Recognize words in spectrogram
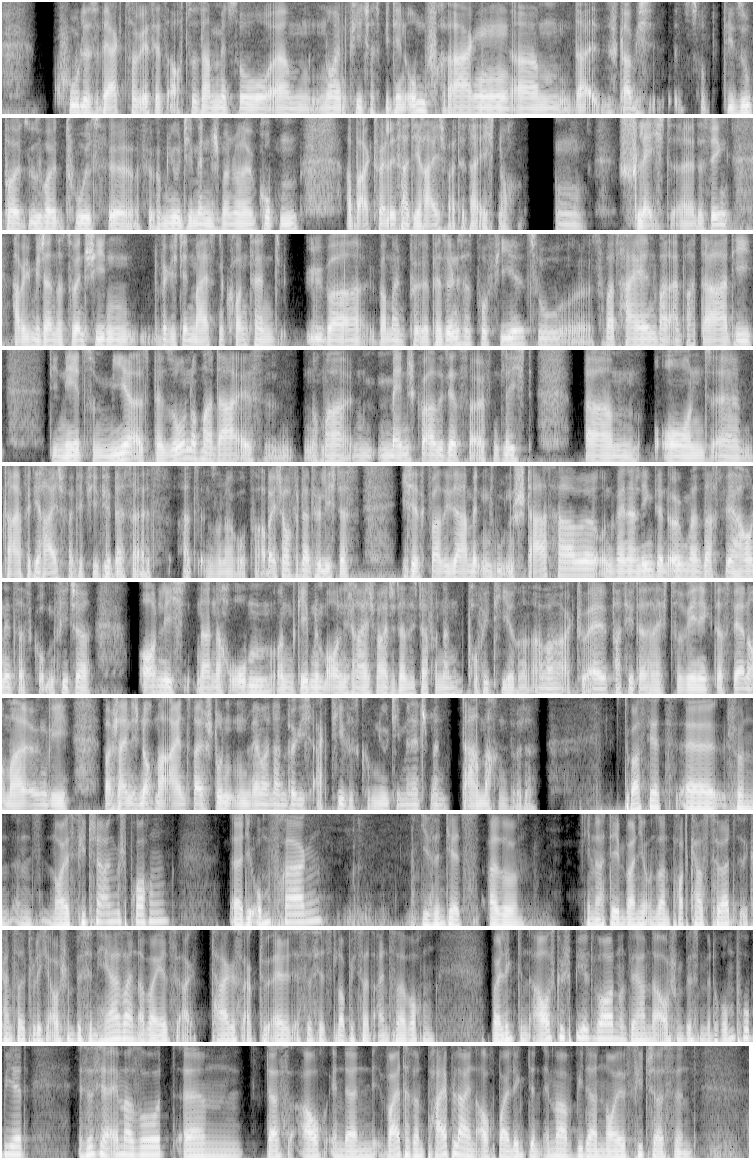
cooles Werkzeug ist, jetzt auch zusammen mit so ähm, neuen Features wie den Umfragen. Ähm, da ist glaube ich, so die super, super Tools für, für Community Management oder Gruppen. Aber aktuell ist halt die Reichweite da echt noch mh, hm, schlecht. Äh, deswegen habe ich mich dann dazu entschieden, wirklich den meisten Content über, über mein persönliches Profil zu, äh, zu verteilen, weil einfach da die die Nähe zu mir als Person nochmal da ist, nochmal ein Mensch quasi, der es veröffentlicht ähm, und äh, da einfach die Reichweite viel, viel besser als, als in so einer Gruppe. Aber ich hoffe natürlich, dass ich jetzt quasi damit einen guten Start habe und wenn dann LinkedIn irgendwann sagt, wir hauen jetzt das Gruppenfeature ordentlich nach, nach oben und geben ihm ordentlich Reichweite, dass ich davon dann profitiere. Aber aktuell passiert das echt zu wenig. Das wäre nochmal irgendwie, wahrscheinlich nochmal ein, zwei Stunden, wenn man dann wirklich aktives Community Management da machen würde. Du hast jetzt äh, schon ein neues Feature angesprochen, äh, die Umfragen. Die sind jetzt, also je nachdem, wann ihr unseren Podcast hört, kann es natürlich auch schon ein bisschen her sein, aber jetzt tagesaktuell ist es jetzt, glaube ich, seit ein, zwei Wochen bei LinkedIn ausgespielt worden und wir haben da auch schon ein bisschen mit rumprobiert. Es ist ja immer so, ähm, dass auch in der weiteren Pipeline auch bei LinkedIn immer wieder neue Features sind.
